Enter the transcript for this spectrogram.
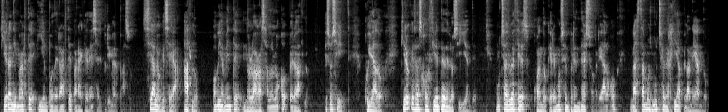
quiero animarte y empoderarte para que des el primer paso. Sea lo que sea, hazlo. Obviamente, no lo hagas a lo loco, pero hazlo. Eso sí, cuidado, quiero que seas consciente de lo siguiente. Muchas veces, cuando queremos emprender sobre algo, gastamos mucha energía planeando.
